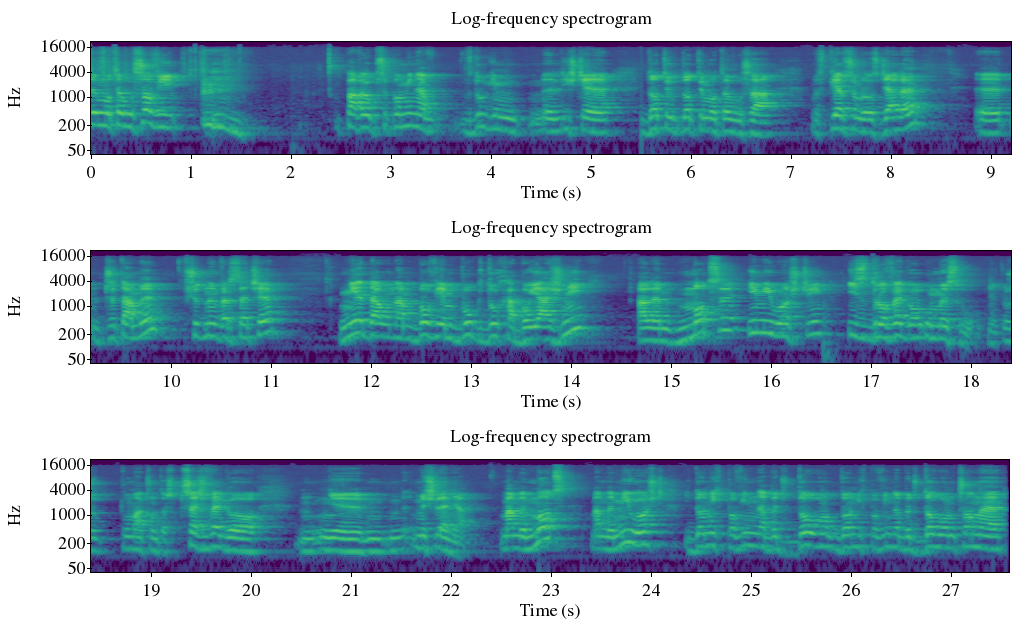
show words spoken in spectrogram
Tymoteuszowi Paweł przypomina w drugim liście do, do Tymoteusza w pierwszym rozdziale yy, czytamy w siódmym wersecie nie dał nam bowiem Bóg ducha bojaźni, ale mocy i miłości i zdrowego umysłu. Niektórzy tłumaczą też trzeźwego myślenia. Mamy moc mamy miłość i do nich, powinna być do, do nich powinno być dołączone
